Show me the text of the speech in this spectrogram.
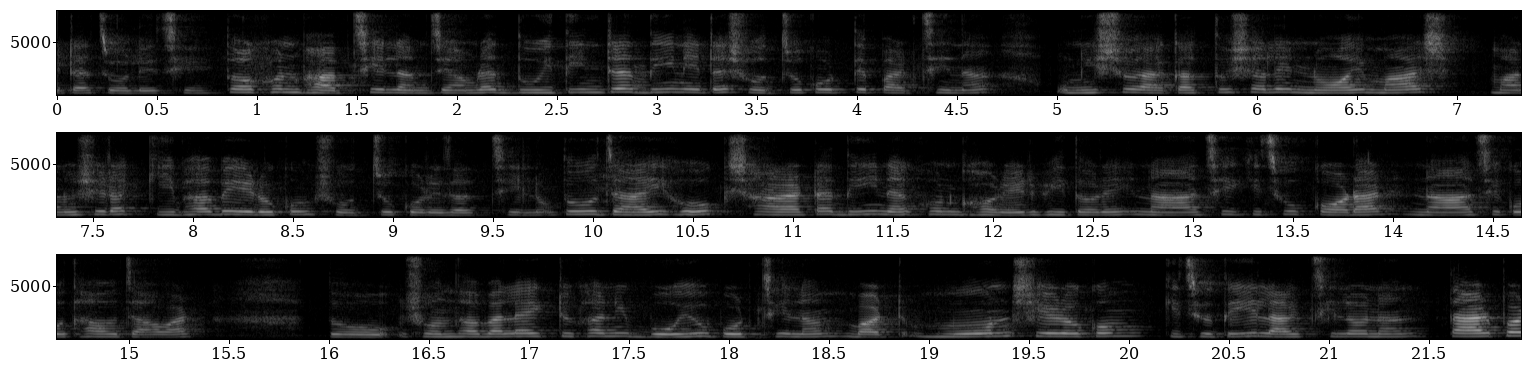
এটা চলেছে। তখন ভাবছিলাম যে আমরা দুই তিনটা দিন এটা সহ্য করতে পারছি না। উনিশশো একাত্তর সালে নয় মাস মানুষেরা কীভাবে এরকম সহ্য করে যাচ্ছিল? তো যাই হোক, সারাটা দিন এখন ঘরের ভিতরে। না আছে কিছু করার, না আছে কোথাও যাওয়ার। তো সন্ধ্যাবেলা একটুখানি বইও পড়ছিলাম বাট মন সেরকম কিছুতেই লাগছিল না। তারপর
